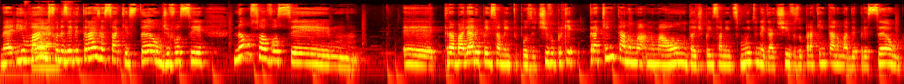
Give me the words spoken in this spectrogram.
né? E o é. mindfulness ele traz essa questão de você não só você é, trabalhar o pensamento positivo, porque para quem está numa, numa onda de pensamentos muito negativos ou para quem está numa depressão,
